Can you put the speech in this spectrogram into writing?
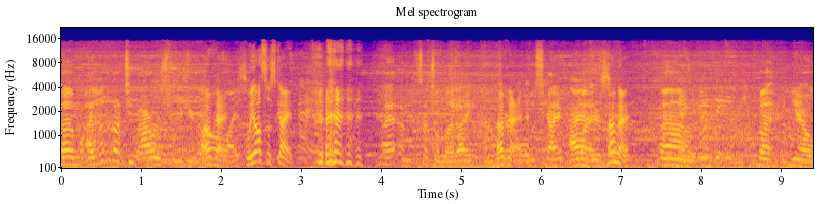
Um, I live about two hours from here. Okay. I see. we also Skype. I, I'm such a luddite. I'm Okay. terrible with Skype. I but, understand. okay. Um, but you know,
